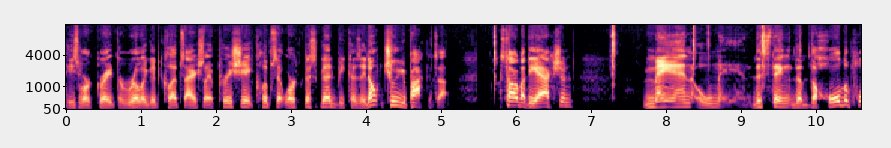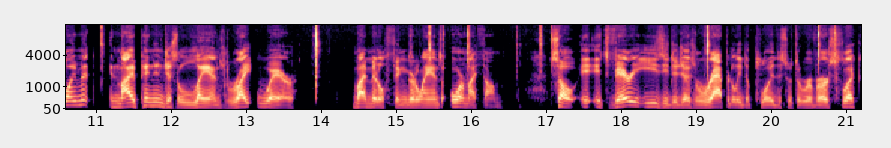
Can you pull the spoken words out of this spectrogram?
these work great. They're really good clips. I actually appreciate clips that work this good because they don't chew your pockets up. Let's talk about the action. Man, oh man. This thing, the, the whole deployment, in my opinion, just lands right where my middle finger lands or my thumb. So it, it's very easy to just rapidly deploy this with a reverse flick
